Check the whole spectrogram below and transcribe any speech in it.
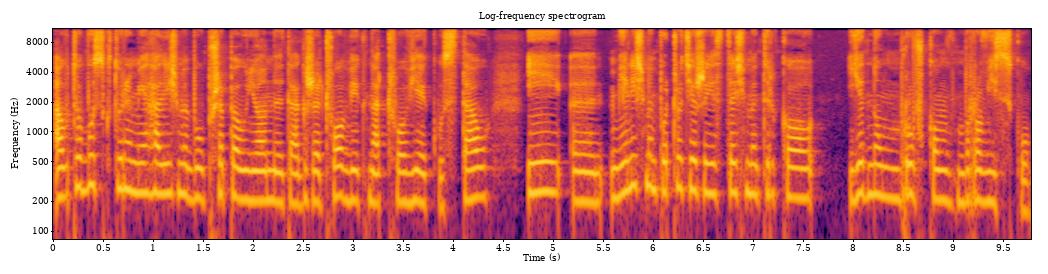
Autobus, którym jechaliśmy, był przepełniony, także człowiek na człowieku stał i y, mieliśmy poczucie, że jesteśmy tylko jedną mrówką w mrowisku,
